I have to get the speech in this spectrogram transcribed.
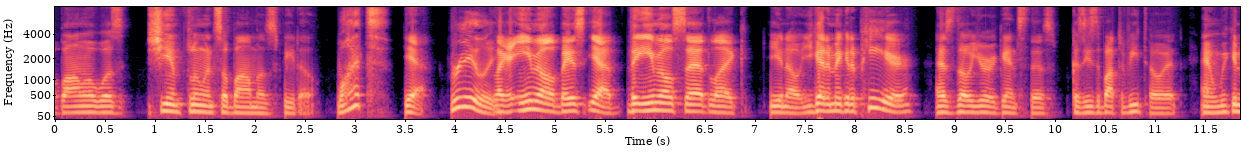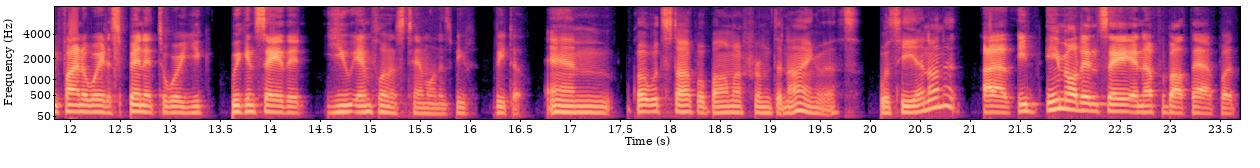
Obama was she influenced Obama's veto. What? Yeah. Really? Like an email based yeah, the email said like, you know, you got to make it appear as though you're against this because he's about to veto it and we can find a way to spin it to where you we can say that you influenced him on his veto. and what would stop Obama from denying this? Was he in on it? Uh, e- email didn't say enough about that, but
